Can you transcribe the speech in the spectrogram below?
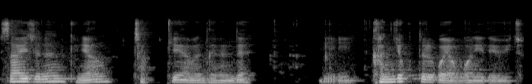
사이즈는 그냥 작게 하면 되는데 이 간격들과 연관이 되어 있죠.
